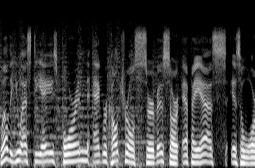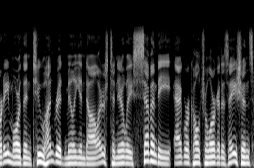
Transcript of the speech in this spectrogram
Well, the USDA's Foreign Agricultural Service, or FAS, is awarding more than $200 million to nearly 70 agricultural organizations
